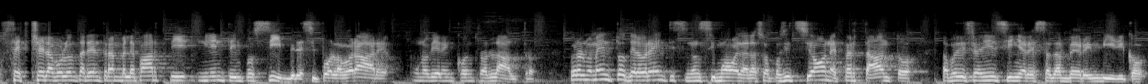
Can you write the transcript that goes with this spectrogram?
se c'è la volontà di entrambe le parti niente è impossibile, si può lavorare, uno viene incontro all'altro però al momento De Laurentiis non si muove dalla sua posizione pertanto la posizione di Insigne resta davvero in bilico.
